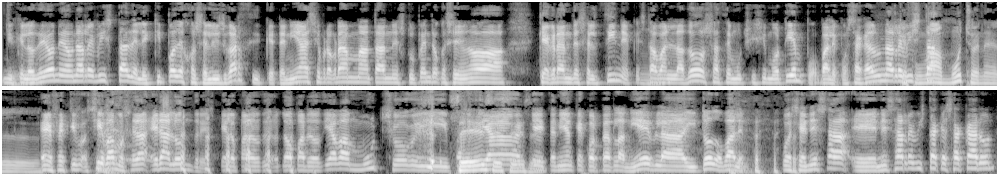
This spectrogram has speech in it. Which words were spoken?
Nickelodeon era una revista del equipo de José Luis García, que tenía ese programa tan estupendo que se llamaba Qué grande es el cine, que estaba en la 2 hace muchísimo tiempo. Vale, pues sacaron una revista. Que mucho en el. Efectivo, sí, vamos, era, era Londres, que lo, parodiaban mucho y parecía que tenían que cortar la niebla y todo, vale. Pues en esa, en esa revista que sacaron,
